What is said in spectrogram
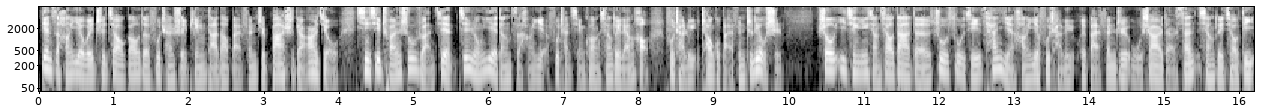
电子行业维持较高的复产水平，达到百分之八十点二九，信息传输软件、金融业等子。行业复产情况相对良好，复产率超过百分之六十。受疫情影响较大的住宿及餐饮行业复产率为百分之五十二点三，相对较低。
